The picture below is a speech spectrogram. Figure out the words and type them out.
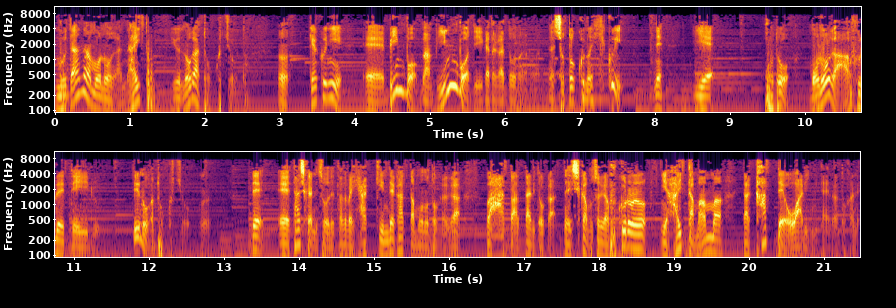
無駄なものがないというのが特徴と。うん、逆に、えー、貧乏、まあ貧乏って言い方がどうなのか所得の低い、ね、家ほど物が溢れているっていうのが特徴。うんで、えー、確かにそうで、例えば100均で買ったものとかがわーっとあったりとか、で、しかもそれが袋に入ったまんま、だ買って終わりみたいなとかね。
